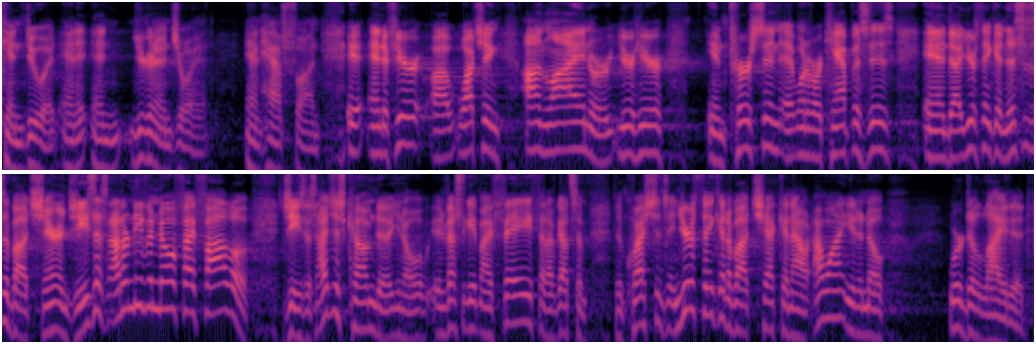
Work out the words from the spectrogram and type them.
can do it, and, and you're going to enjoy it and have fun. And if you're uh, watching online or you're here in person at one of our campuses and uh, you're thinking this is about sharing jesus? I don't even know if i follow jesus. I just come to you know investigate my faith and i've got some, some questions and you're thinking about checking out. I want you to know we're delighted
